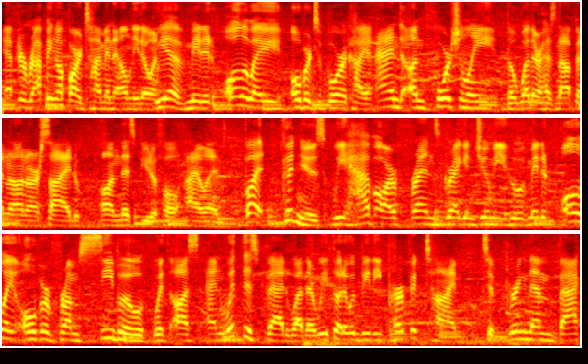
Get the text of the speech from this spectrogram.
After wrapping up our time in El Nido, we have made it all the way over to Boracay, and unfortunately, the weather has not been on our side on this beautiful island. But good news, we have our friends Greg and Jumi who have made it all the way over from Cebu with us, and with this bad weather, we thought it would be the perfect time to bring them back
